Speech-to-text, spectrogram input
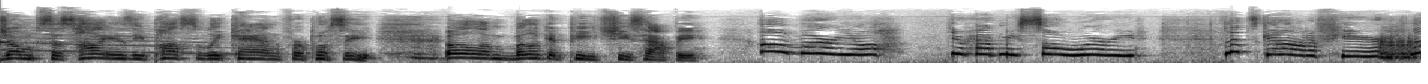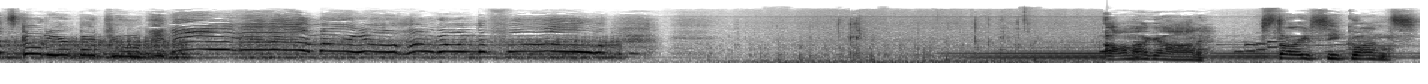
jumps as high as he possibly can for pussy. Well, um, but look at Peach, she's happy. Oh, Mario, you had me so worried. Let's get out of here. Let's go to your bedroom. Yeah, Mario, I'm going to fall. Oh my god. Story sequence.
